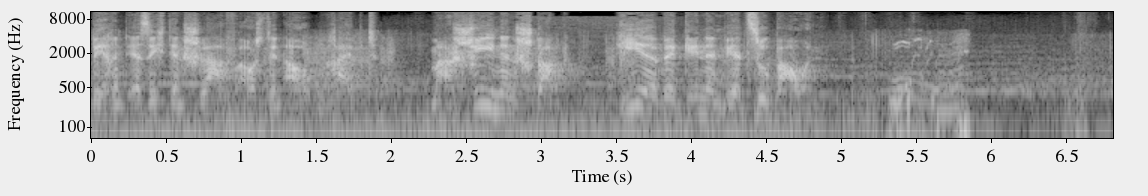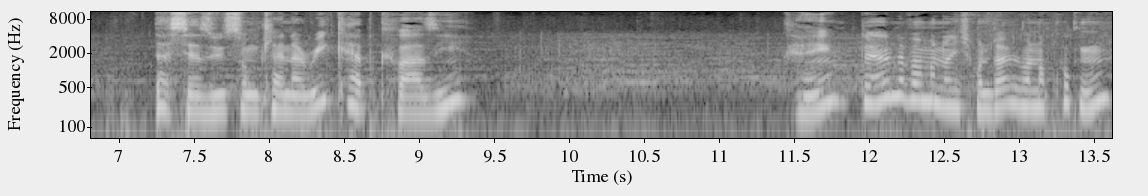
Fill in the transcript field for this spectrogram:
während er sich den Schlaf aus den Augen reibt. Maschinenstopp! Hier beginnen wir zu bauen. Das ist ja süß, so ein kleiner Recap quasi. Okay, da, da wollen wir noch nicht runter, wir wollen noch gucken.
